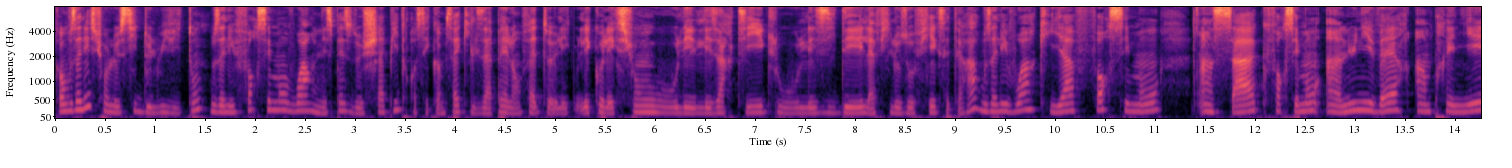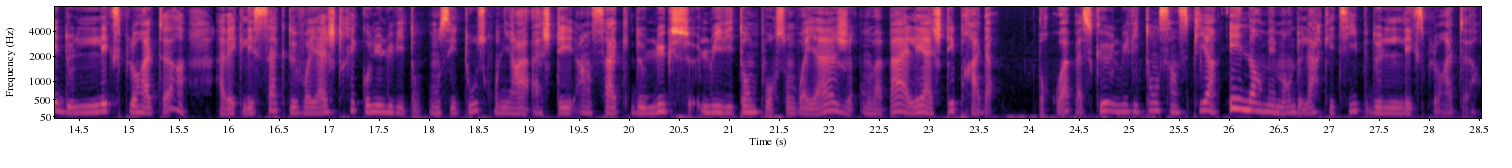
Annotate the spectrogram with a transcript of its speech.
Quand vous allez sur le site de Louis Vuitton, vous allez forcément voir une espèce de chapitre, c'est comme ça qu'ils appellent en fait les, collections ou les, les, articles ou les idées, la philosophie, etc. Vous allez voir qu'il y a forcément un sac, forcément un univers imprégné de l'explorateur avec les sacs de voyage très connus Louis Vuitton. On sait tous qu'on ira acheter un sac de luxe Louis Vuitton pour son voyage, on va pas aller acheter Prada. Pourquoi? Parce que Louis Vuitton s'inspire énormément de l'archétype de l'explorateur.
